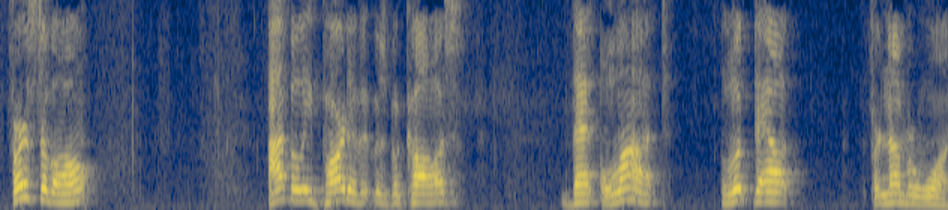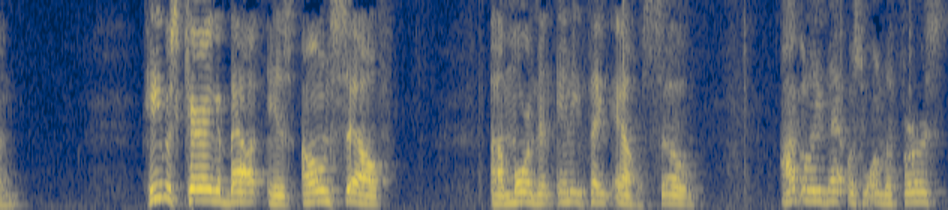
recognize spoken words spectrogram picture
first of all, I believe part of it was because that Lot looked out for number one. He was caring about his own self uh, more than anything else. So I believe that was one of the first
